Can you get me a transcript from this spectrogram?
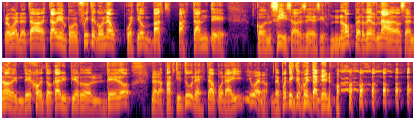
Pero bueno, está, está bien, porque fuiste con una cuestión bastante concisa, es decir, no perder nada, o sea, no dejo de tocar y pierdo el dedo, no, la partitura está por ahí y bueno, después te diste cuenta que no.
